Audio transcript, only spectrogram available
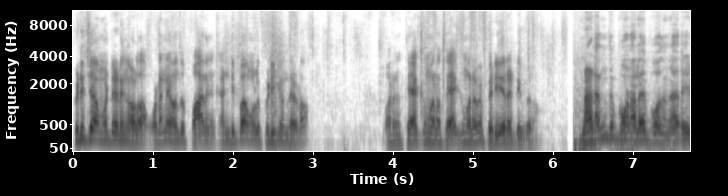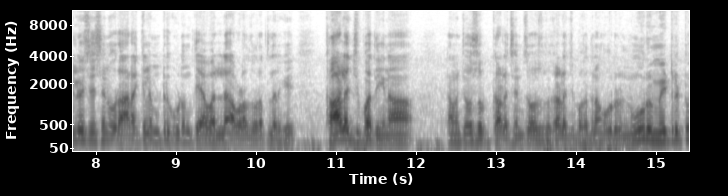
பிடிச்சா மட்டும் எடுங்க அவ்வளோதான் உடனே வந்து பாருங்கள் கண்டிப்பாக உங்களுக்கு பிடிக்கும் அந்த இடம். பாருங்க தேக்கு மரம் தேக்கு மரமே பெரிய ரெட்டி போயிடும் நடந்து போனாலே போதுங்க. ரயில்வே ஸ்டேஷன் ஒரு அரை கிலோமீட்டர் கூட தேவையில்லை. அவ்வளோ தூரத்தில் இருக்குது காலேஜ் பார்த்தீங்கன்னா நம்ம Joseph college and Joseph college பக்கத்தில் ஒரு நூறு மீட்ரு டு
